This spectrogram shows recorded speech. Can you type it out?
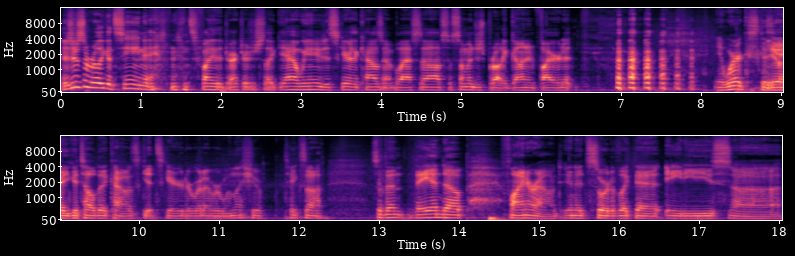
it's just a really good scene. And it's funny, the director's just like, yeah, we needed to scare the cows and blast it off, so someone just brought a gun and fired it. it works because yeah. Yeah. you could tell the cows get scared or whatever when the ship takes off. So then they end up flying around, and it's sort of like that '80s. Uh,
